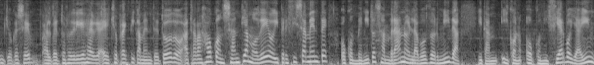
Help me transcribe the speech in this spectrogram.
yo qué sé, Alberto Rodríguez ha hecho prácticamente todo, ha trabajado con Santi Amodeo y precisamente, o con Benito Zambrano en La Voz Dormida, y, y con, o con Iciar Boyaín,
